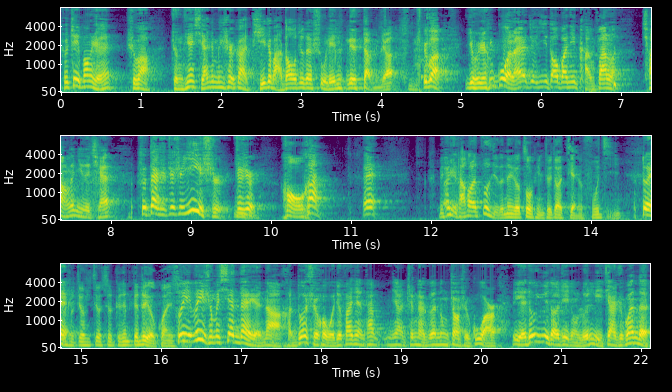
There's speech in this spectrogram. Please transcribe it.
说这帮人是吧，整天闲着没事干，提着把刀就在树林里等着，对吧？有人过来就一刀把你砍翻了，抢了你的钱。说但是这是义士，这是好汉，哎。林语堂后来自己的那个作品就叫《简福集》，对，就是就是就是跟跟这有关系。所以为什么现代人呢？很多时候我就发现他，你像陈凯歌弄《赵氏孤儿》，也都遇到这种伦理价值观的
